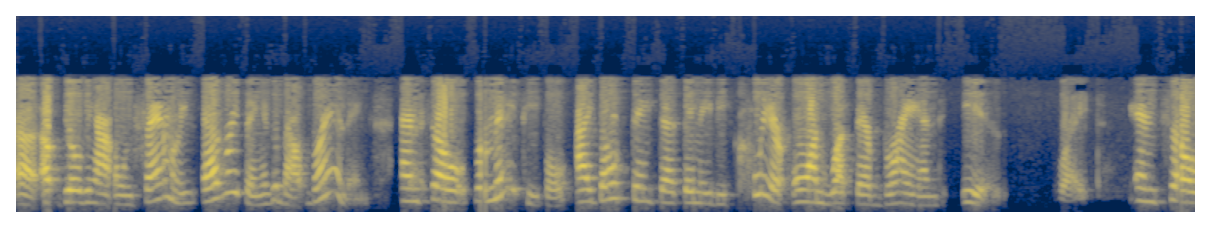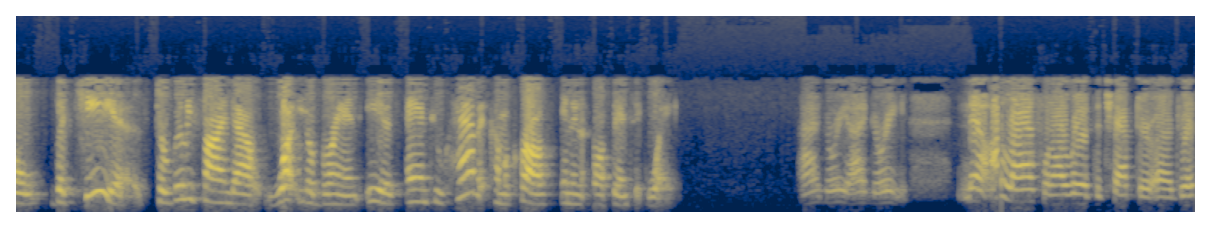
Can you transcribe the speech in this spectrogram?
uh, upbuilding our own families. Everything is about branding. And so for many people, I don't think that they may be clear on what their brand is. Right. And so the key is to really find out what your brand is and to have it come across in an authentic way. I agree. I agree. Now, I laughed when I read the chapter, uh, Dress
